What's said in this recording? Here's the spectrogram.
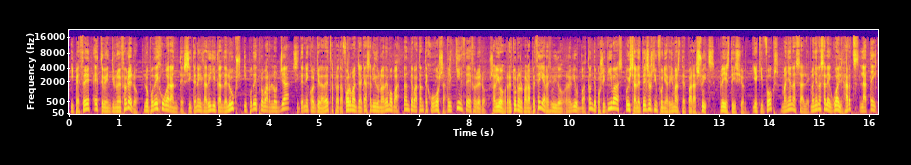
y PC este 21 de febrero. Lo podéis jugar antes si tenéis la Digital Deluxe y podéis probarlo ya si tenéis cualquiera de estas plataformas, ya que ha salido una demo bastante bastante jugosa. El 15 de febrero salió Returnal para PC y ha recibido reviews bastante positivas. Hoy sale Tales of Symphonia Remaster para Switch, PlayStation y Xbox. Mañana sale. Mañana sale Wild Hearts, la take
